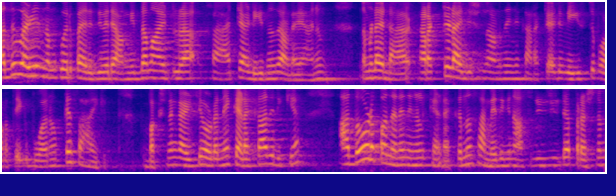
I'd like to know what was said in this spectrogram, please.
അതുവഴി നമുക്കൊരു പരിധിവരെ അമിതമായിട്ടുള്ള ഫാറ്റ് അടിയുന്നത് തടയാനും നമ്മുടെ കറക്റ്റ് ഡൈജഷൻ നടന്നു കഴിഞ്ഞാൽ കറക്റ്റായിട്ട് വേസ്റ്റ് പുറത്തേക്ക് പോകാനും ഒക്കെ സഹായിക്കും. ഭക്ഷണം കഴിച്ച ഉടനെ കിടക്കാതിരിക്കുക. അതോടൊപ്പം തന്നെ നിങ്ങൾ കിടക്കുന്ന സമയത്ത് ഇങ്ങനെ അസിഡിറ്റിയുടെ പ്രശ്നം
